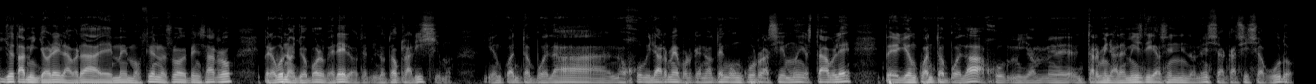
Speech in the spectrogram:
yo también lloré, la verdad, eh, me emociono solo de pensarlo, pero bueno, yo volveré, lo, lo tengo clarísimo. Yo en cuanto pueda, no jubilarme porque no tengo un curro así muy estable, pero yo en cuanto pueda, yo terminaré mis días en Indonesia, casi seguro,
